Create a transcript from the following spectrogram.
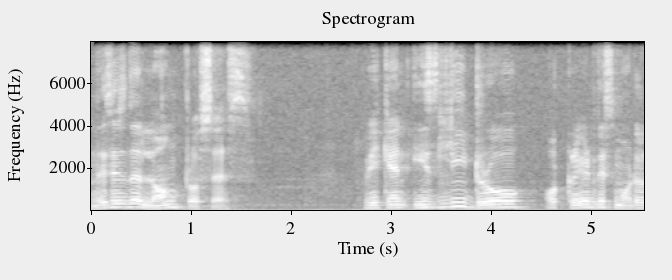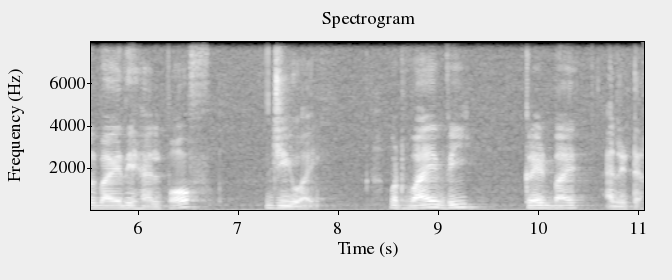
This is the long process. We can easily draw or create this model by the help of GUI but why we create by editor?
